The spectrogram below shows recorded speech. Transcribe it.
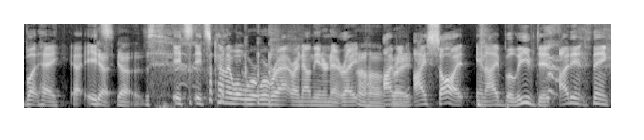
But hey, uh, yeah, it's yeah. it's it's kind of what we're, where we're at right now on the internet, right? Uh-huh, I mean. I saw it and I believed it. I didn't think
